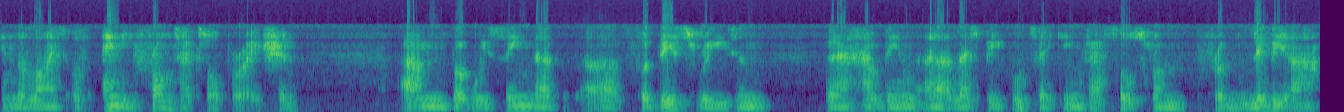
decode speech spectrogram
in the light of any Frontex operation. Um, but we've seen that uh, for this reason, there have been uh, less people taking vessels from, from Libya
